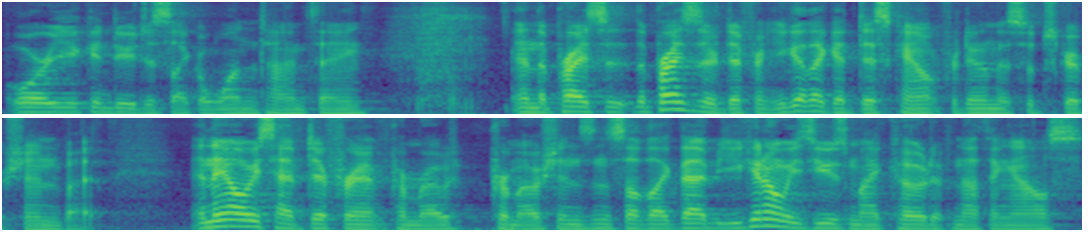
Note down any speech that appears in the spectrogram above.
or you can do just like a one-time thing. And the prices the prices are different. You get like a discount for doing the subscription, but and they always have different promo promotions and stuff like that. But you can always use my code if nothing else.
